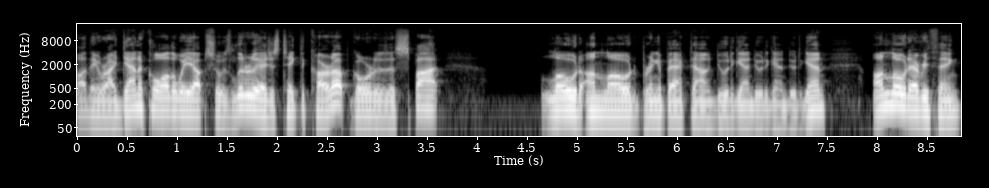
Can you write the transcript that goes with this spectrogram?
uh, they were identical all the way up so it was literally i just take the cart up go to this spot load, unload, bring it back down, do it again, do it again, do it again, unload everything.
